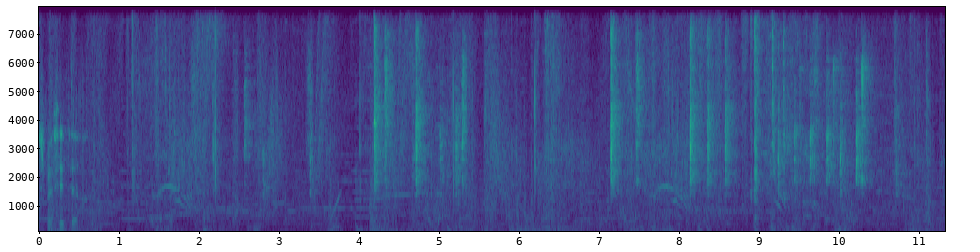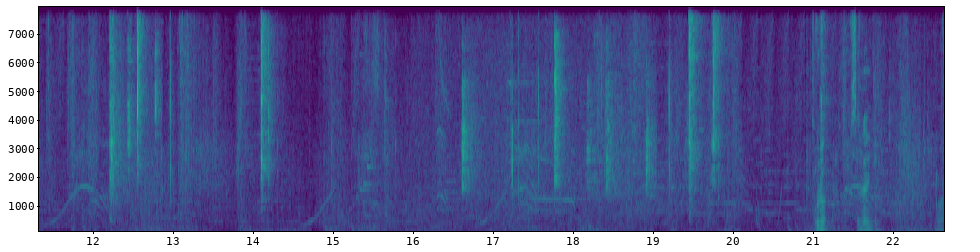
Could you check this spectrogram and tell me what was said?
je me fais peur. Oula, c'est lag. Ouais.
